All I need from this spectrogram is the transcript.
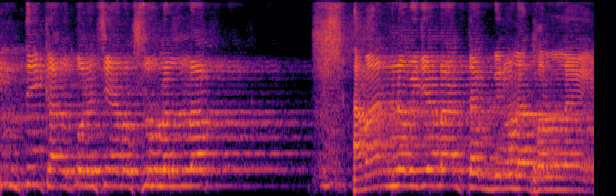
ইন্তিকাল করেছে আমার নবীজি আমার তাক বিরুলা ধরলেন।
